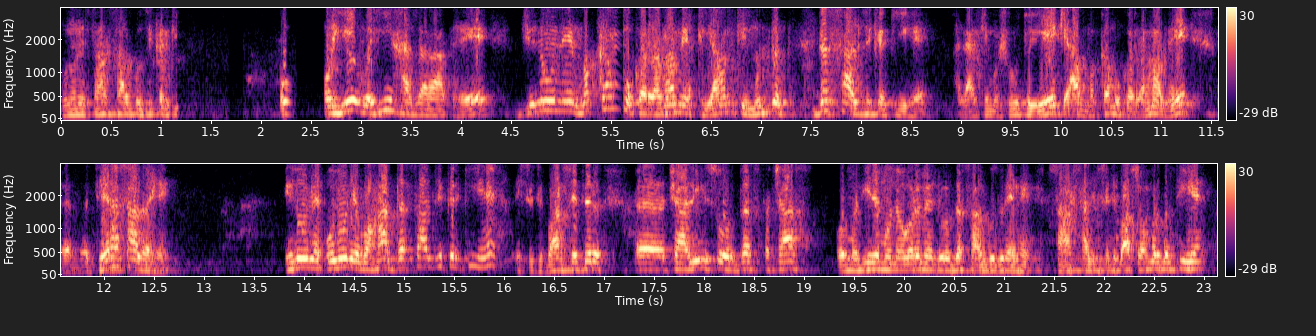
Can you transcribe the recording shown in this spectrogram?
انہوں نے ساٹھ سال کو ذکر کیا۔ اور یہ وہی حضرات ہے جنہوں نے مکہ مکرمہ میں قیام کی مدت دس سال ذکر کی ہے۔ حالانکہ مشہور تو یہ کہ آپ مکہ مکرمہ میں تیرہ سال رہے انہوں نے انہوں نے وہاں دس سال ذکر کی ہے اس اعتبار سے پھر چالیس اور دس پچاس اور مدینہ منور میں جو دس سال گزرے ہیں، ساٹھ سال اس اعتبار سے عمر بنتی ہے۔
